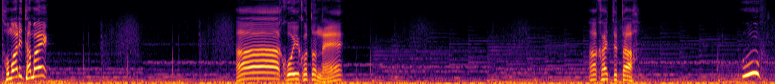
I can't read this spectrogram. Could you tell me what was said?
止まりたまえ。ああこういうことね。あー帰ってった。ふう。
